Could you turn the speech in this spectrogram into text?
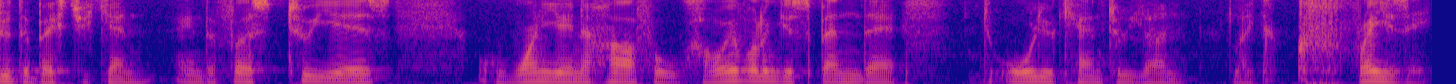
do the best you can. In the first two years, or one year and a half, or however long you spend there, do all you can to learn like crazy.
